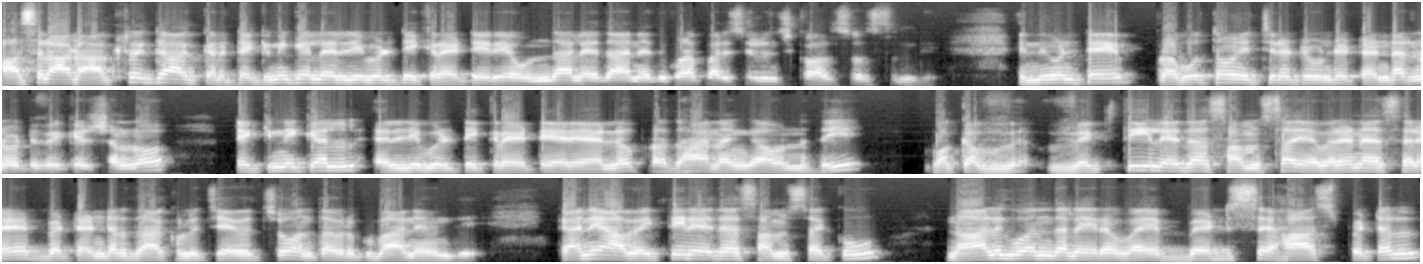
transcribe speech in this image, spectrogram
అసలు ఆ డాక్టర్కి అక్కడ టెక్నికల్ ఎలిజిబిలిటీ క్రైటీరియా ఉందా లేదా అనేది కూడా పరిశీలించుకోవాల్సి వస్తుంది. ఎందుకంటే ప్రభుత్వం ఇచ్చినటువంటి టెండర్ నోటిఫికేషన్లో టెక్నికల్ ఎలిజిబిలిటీ క్రైటీరియాలో ప్రధానంగా ఉన్నది ఒక వ్య- వ్యక్తి లేదా సంస్థ ఎవరైనా సరే టెండర్ దాఖలు చేయవచ్చు అంతవరకు బాగానే ఉంది. కానీ ఆ వ్యక్తి లేదా సంస్థకు నాలుగు వందల ఇరవై బెడ్స్ హాస్పిటల్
